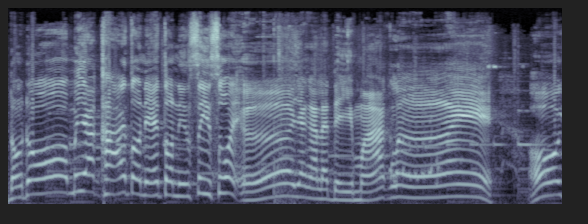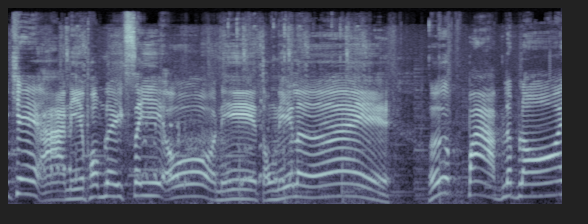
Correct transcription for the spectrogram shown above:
โดโดไม่อยากขายตัวนี้ไอ้ตัวนี้ซี่ซวยเออยังไงละดีมากเลย โอเค อ่านี่ผมเลยอีกซี่โอ้นี่ตรงนี้เลยเออป้าบเรียบร้อย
